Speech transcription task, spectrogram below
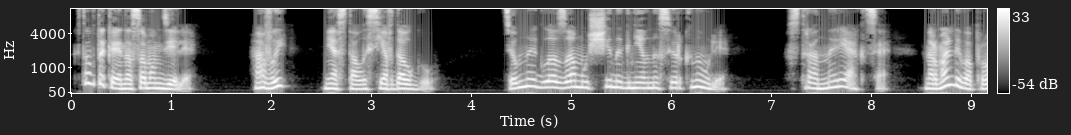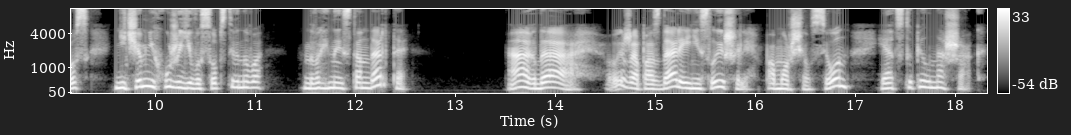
Кто вы такая на самом деле? А вы? Не осталась я в долгу. Темные глаза мужчины гневно сверкнули. Странная реакция. Нормальный вопрос, ничем не хуже его собственного. Двойные стандарты? «Ах да, вы же опоздали и не слышали», — поморщился он и отступил на шаг.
